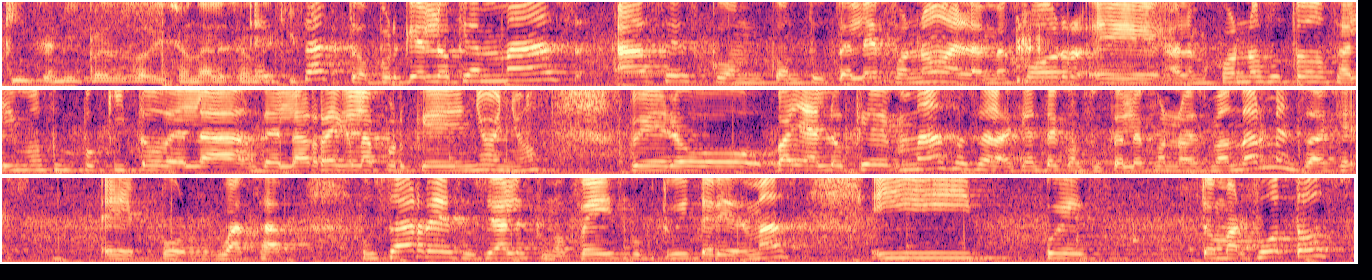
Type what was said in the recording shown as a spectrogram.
15 mil pesos adicionales en un. Exacto, porque lo que más haces con, con tu teléfono, a lo mejor, eh, a lo mejor nosotros salimos un poquito de la, de la regla porque ñoños, pero vaya, lo que más hace la gente con su teléfono es mandar mensajes eh, por WhatsApp, usar redes sociales como Facebook, Twitter y demás, y pues tomar fotos,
